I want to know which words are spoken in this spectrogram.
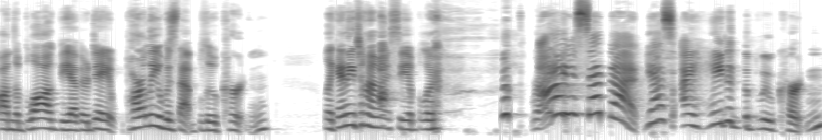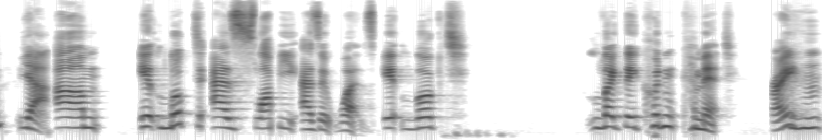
on the blog the other day, partly it was that blue curtain. Like anytime I see a blue, right? i said that yes i hated the blue curtain yeah, Um, it looked as sloppy as it was. It looked like they couldn't commit, right? Mhm.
